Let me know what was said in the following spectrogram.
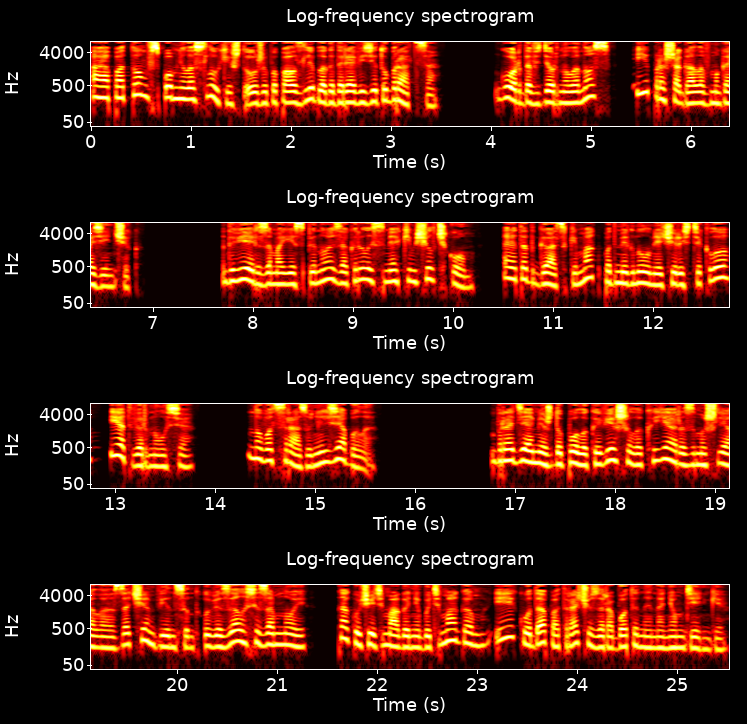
а потом вспомнила слухи, что уже поползли благодаря визиту братца. Гордо вздернула нос и прошагала в магазинчик. Дверь за моей спиной закрылась с мягким щелчком, этот гадский маг подмигнул мне через стекло и отвернулся. Но вот сразу нельзя было. Бродя между полок и вешалок, я размышляла, зачем Винсент увязался за мной, как учить мага не быть магом и куда потрачу заработанные на нем деньги.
